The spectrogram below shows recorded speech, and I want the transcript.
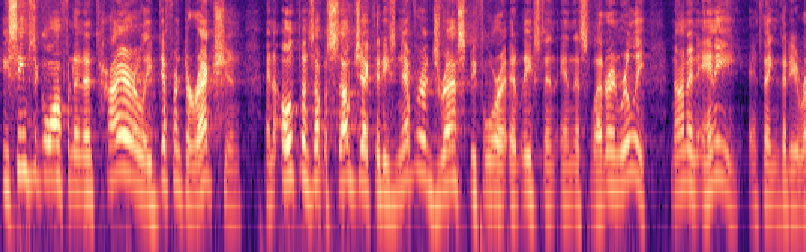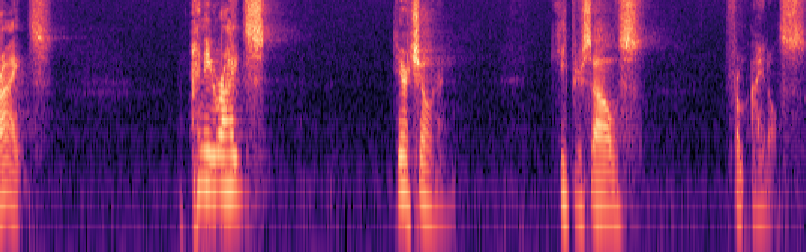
he seems to go off in an entirely different direction and opens up a subject that he's never addressed before, at least in, in this letter, and really not in anything that he writes. And he writes, Dear children, keep yourselves from idols.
